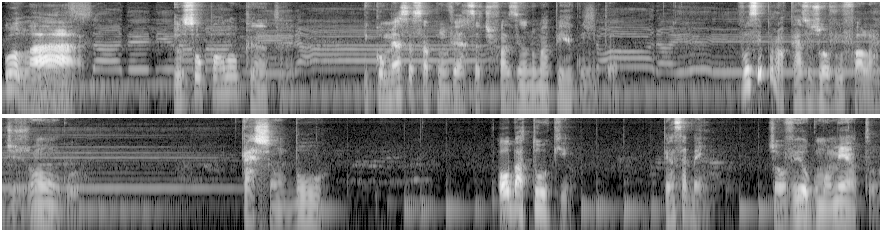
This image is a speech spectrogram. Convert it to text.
Olá, eu sou Paulo Alcântara e começo essa conversa te fazendo uma pergunta. Você por acaso já ouviu falar de jongo, caxambu ou batuque? Pensa bem, já ouviu algum momento?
